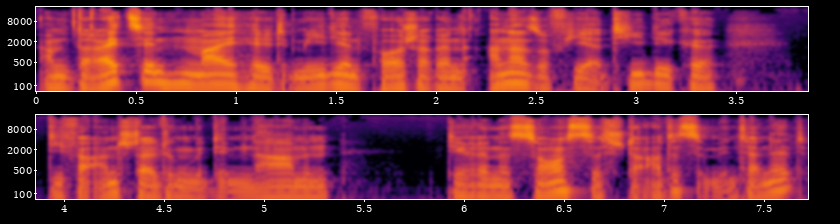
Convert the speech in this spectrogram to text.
Am 13. Mai hält Medienforscherin Anna-Sophia Tiedeke die Veranstaltung mit dem Namen Die Renaissance des Staates im Internet.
